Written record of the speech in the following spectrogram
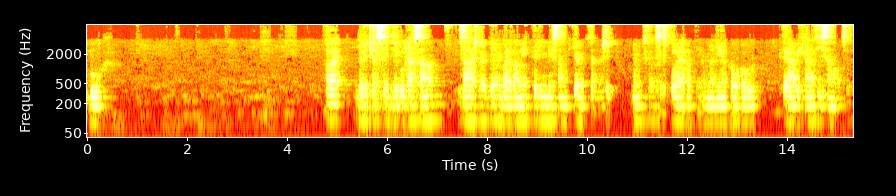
Bůh. Ale byly časy, kdy Budha sám zářil těmi barvami, kterými sám chtěl zářit. Nemusel se spoléhat jenom na nějakou auru, která vychází sama od sebe.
